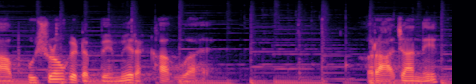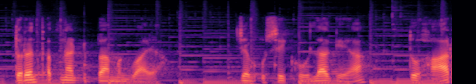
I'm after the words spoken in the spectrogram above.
आभूषणों के डब्बे में रखा हुआ है। राजा ने तुरंत अपना डिब्बा मंगवाया। जब उसे खोला गया तो हार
